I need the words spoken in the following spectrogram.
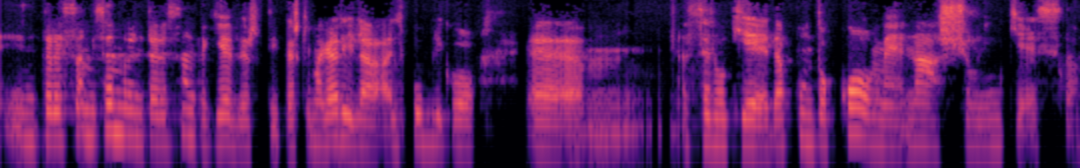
interessa- mi sembra interessante chiederti, perché magari la, il pubblico eh, se lo chiede, appunto come nasce un'inchiesta.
